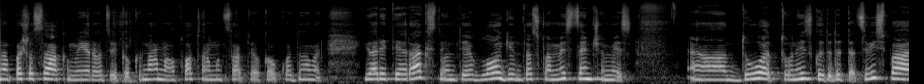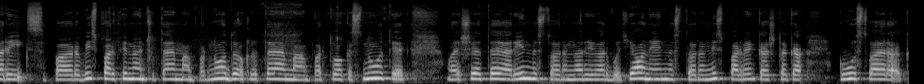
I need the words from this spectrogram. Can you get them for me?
no paša sākuma ieraudzīt kaut kādu normālu platformu un sākt jau kaut ko domāt. Jo arī tie raksti un tie blogi un tas, ko mēs cenšamies darīt dot un izglītot ir tāds vispārīgs par vispār finanšu tēmām, par nodokļu tēmām, par to, kas notiek, lai šie te arī investori un arī varbūt jaunie investori un vispār vienkārši gūst vairāk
